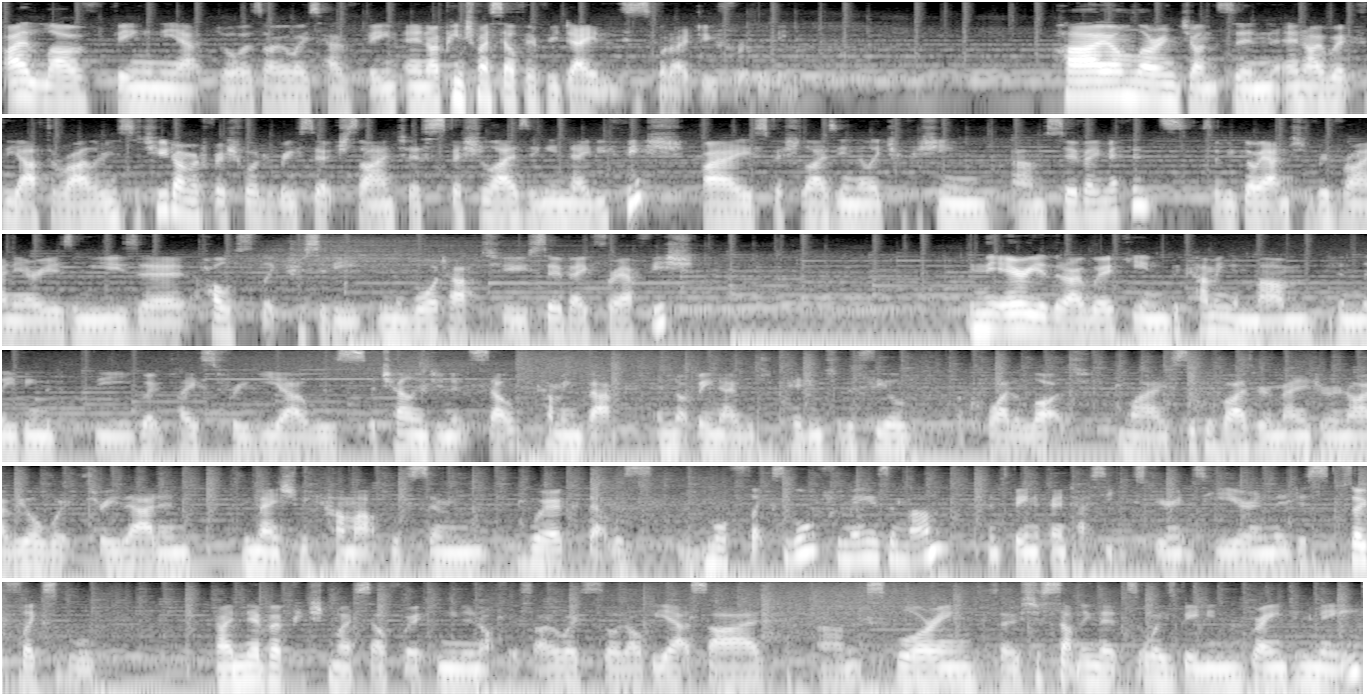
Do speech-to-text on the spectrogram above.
I love being in the outdoors, I always have been, and I pinch myself every day that this is what I do for a living. Hi, I'm Lauren Johnson and I work for the Arthur Rylah Institute. I'm a freshwater research scientist specialising in native fish. I specialise in electrofishing um, survey methods. So we go out into riverine areas and we use a pulse electricity in the water to survey for our fish. In the area that I work in, becoming a mum and leaving the, the, workplace for a year was a challenge in itself, coming back and not being able to head into the field quite a lot. My supervisor and manager and I, we all worked through that and we managed to come up with some work that was more flexible for me as a mum. It's been a fantastic experience here and they're just so flexible. I never pictured myself working in an office. I always thought I'll be outside, um, exploring. So it's just something that's always been ingrained in me.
